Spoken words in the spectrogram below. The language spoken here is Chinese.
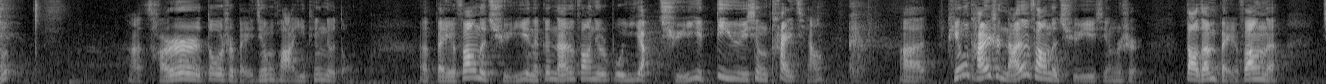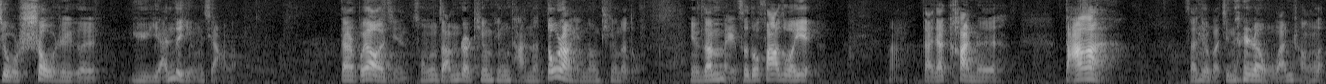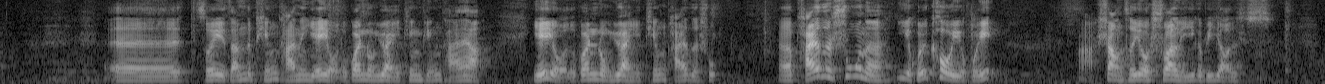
啊，词儿都是北京话，一听就懂。呃，北方的曲艺呢跟南方就是不一样，曲艺地域性太强。啊，评弹是南方的曲艺形式，到咱们北方呢，就受这个语言的影响了。但是不要紧，从咱们这儿听评弹呢，都让您能听得懂，因为咱们每次都发作业，啊，大家看着答案，咱就把今天任务完成了。呃，所以咱们的评弹呢，也有的观众愿意听评弹呀，也有的观众愿意听牌子书。呃，牌子书呢，一回扣一回，啊，上次又拴了一个比较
